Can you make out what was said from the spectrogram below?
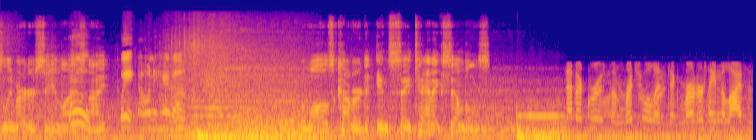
grisly murder scene last Ooh, night. wait, I want to hear that. The walls covered in satanic symbols. Another gruesome, ritualistic murder claimed the lives of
